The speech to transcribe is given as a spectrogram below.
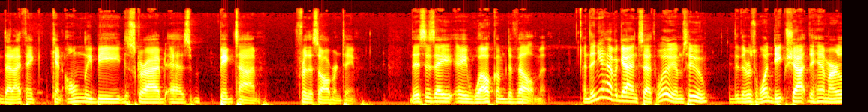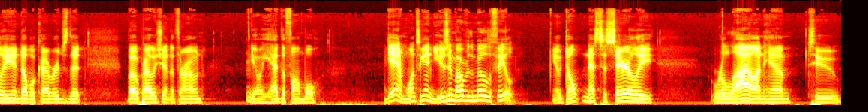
that I think can only be described as big time for this Auburn team. This is a, a welcome development. And then you have a guy in Seth Williams who there was one deep shot to him early in double coverage that Bo probably shouldn't have thrown. You know, he had the fumble. Again, once again, use him over the middle of the field. You know, don't necessarily rely on him to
